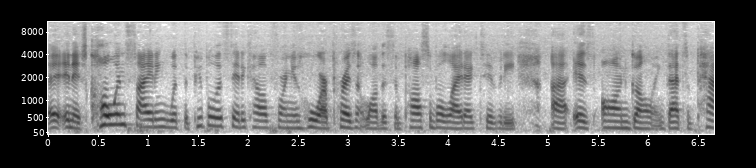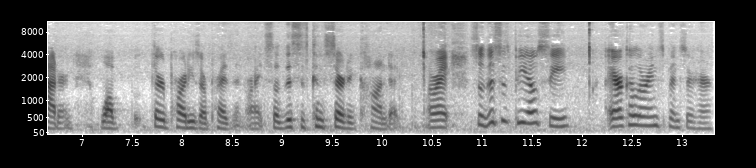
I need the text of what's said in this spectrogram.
And it's coinciding with the people of the state of California who are present while this impossible light activity uh, is ongoing. That's a pattern while third parties are present, right? So this is concerted conduct, all right? So this is POC. Erica Lorraine Spencer here.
